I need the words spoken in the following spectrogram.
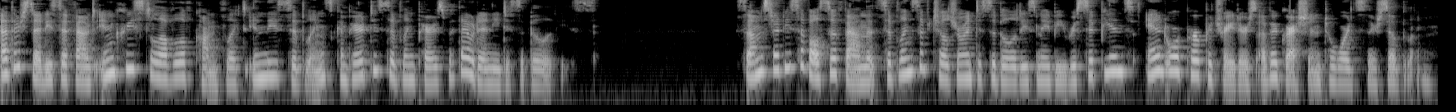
Other studies have found increased level of conflict in these siblings compared to sibling pairs without any disabilities. Some studies have also found that siblings of children with disabilities may be recipients and or perpetrators of aggression towards their sibling.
